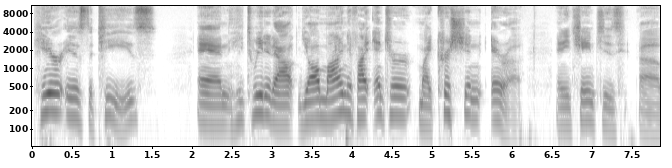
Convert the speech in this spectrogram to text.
here is the tease. And he tweeted out, Y'all mind if I enter my Christian era? And he changed his uh,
